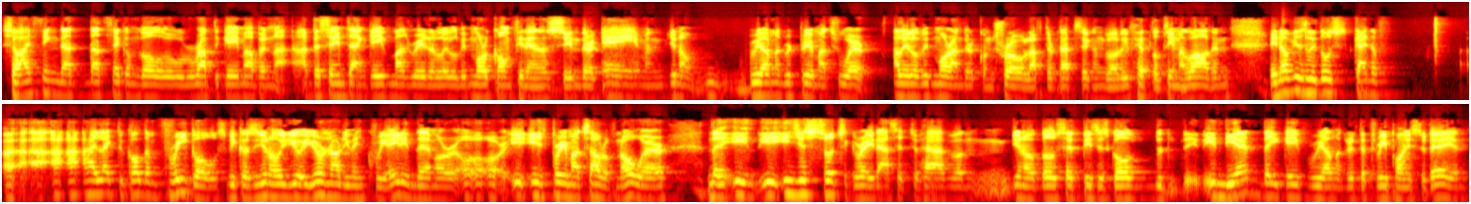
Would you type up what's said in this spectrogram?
So I think that that second goal wrapped the game up and at the same time gave Madrid a little bit more confidence in their game. And you know, Real Madrid pretty much were a little bit more under control after that second goal. It helped the team a lot, and and obviously those kind of I, I, I, like to call them free goals because you know you, you're not even creating them or, or, or it's pretty much out of nowhere. They, it, it's just such a great asset to have. You know those set pieces goal. In the end, they gave Real Madrid the three points today,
